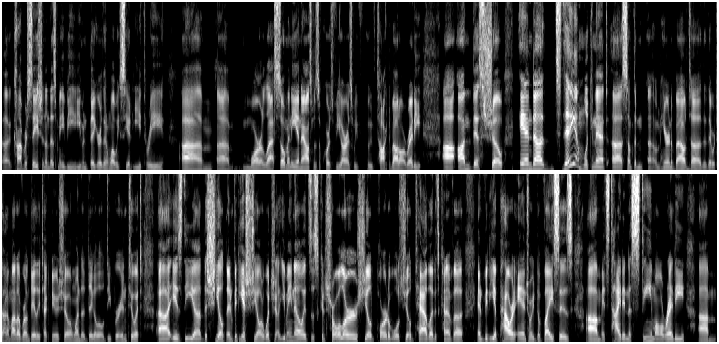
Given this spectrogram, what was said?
uh, conversation, and this may be even bigger than what we see at E3 um, um, more or less. So many announcements, of course, VR as we've we've talked about already uh, on this show. And uh, today I'm looking at something I'm hearing about that they were talking about over on Daily Tech News Show. I wanted to dig a little deeper into it. Is the the Shield, Nvidia Shield, which you may know it's this controller, Shield portable, Shield tablet. It's kind of a Nvidia powered Android devices. Um, it's tied into Steam already. Um,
